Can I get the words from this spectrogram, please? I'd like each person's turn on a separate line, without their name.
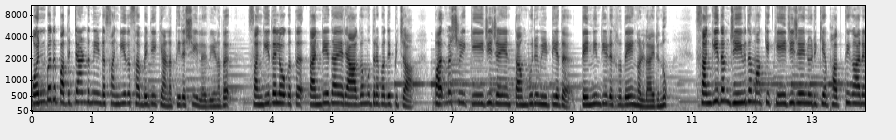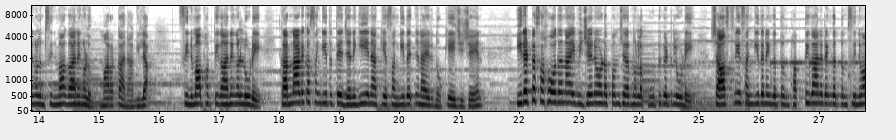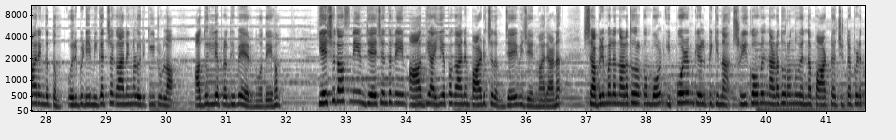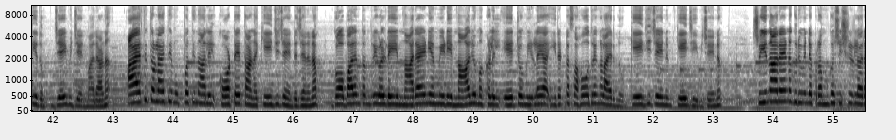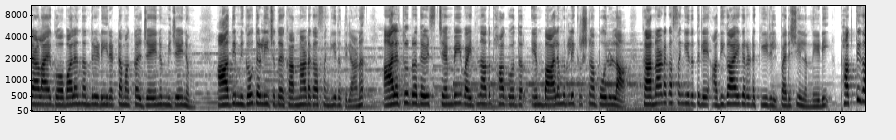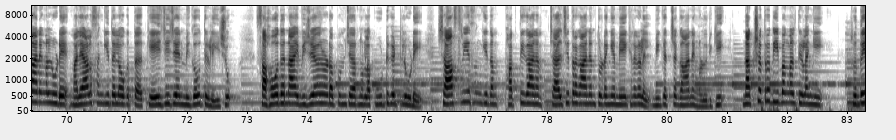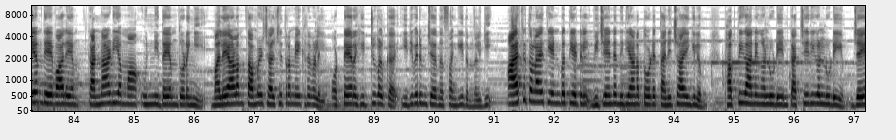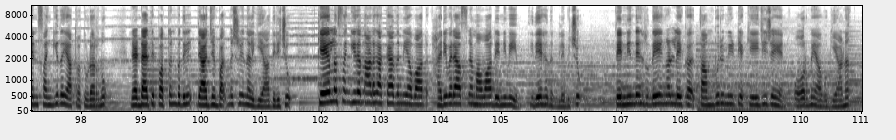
ഒൻപത് പതിറ്റാണ്ട് നീണ്ട സംഗീത സഭയിലേക്കാണ് തിരശീല വീണത്. സംഗീത ലോകത്ത് തന്റേതായ രാഗമുദ്ര പതിപ്പിച്ച പത്മശ്രീ കെ ജി ജയൻ തമ്പുരുമീട്ടിയത് തെന്നിന്ത്യയുടെ ഹൃദയങ്ങളിലായിരുന്നു. സംഗീതം ജീവിതമാക്കിയ കെ ജി ജയൻ ഒരുക്കിയ ഭക്തിഗാനങ്ങളും സിനിമാഗാനങ്ങളും മറക്കാനാകില്ല. സിനിമാ ഭക്തിഗാനങ്ങളിലൂടെ കർണാടക സംഗീതത്തെ ജനകീയനാക്കിയ സംഗീതജ്ഞനായിരുന്നു കെ ജി ജയൻ. ഇരട്ട സഹോദരനായ വിജയനോടൊപ്പം ചേർന്നുള്ള കൂട്ടുകെട്ടിലൂടെ ശാസ്ത്രീയ സംഗീത രംഗത്തും ഭക്തിഗാന രംഗത്തും സിനിമാ രംഗത്തും ഒരുപിടി മികച്ച ഗാനങ്ങൾ ഒരുക്കിയിട്ടുള്ള അതുല്യ പ്രതിഭയായിരുന്നു അദ്ദേഹം. യേശുദാസിനെയും ജയചന്ദ്രനെയും ആദ്യ അയ്യപ്പഗാനം പാടിച്ചതും ജയവിജയന്മാരാണ്. ശബരിമല നട തുറക്കുമ്പോൾ ഇപ്പോഴും കേൾപ്പിക്കുന്ന ശ്രീകോവിൽ നട തുറന്നു എന്ന പാട്ട് ചിട്ടപ്പെടുത്തിയതും ജയവിജയന്മാരാണ്. ആയിരത്തി തൊള്ളായിരത്തി മുപ്പത്തിനാലിൽ കോട്ടയത്താണ് കെ ജി ജയന്റെ ജനനം. ഗോപാലൻ തന്ത്രികളുടെയും നാരായണിയമ്മയുടെയും നാലു മക്കളിൽ ഏറ്റവും ഇളയ ഇരട്ട സഹോദരങ്ങളായിരുന്നു കെ ജി ജയനും കെ ജി വിജയനും. ശ്രീനാരായണ ഗുരുവിന്റെ പ്രമുഖ ശിഷ്യരിൽ ഒരാളായ ഗോപാലൻ തന്ത്രിയുടെ ഇരട്ട മക്കൾ ജയനും വിജയനും ആദ്യം മികവ് തെളിയിച്ചത് കർണാടക സംഗീതത്തിലാണ്. ആലത്തൂർ ബ്രദേഴ്സ് ചെമ്പൈ വൈദ്യനാഥ ഭാഗവതർ എം ബാലമുരളികൃഷ്ണ പോലുള്ള കർണാടക സംഗീതത്തിലെ അധികായകരുടെ കീഴിൽ പരിശീലനം നേടി. ഭക്തിഗാനങ്ങളിലൂടെ മലയാള സംഗീത ലോകത്ത് കെ ജി ജയൻ മികവ് തെളിയിച്ചു. സഹോദരനായ വിജയനോടൊപ്പം ചേർന്നുള്ള കൂട്ടുകെട്ടിലൂടെ ശാസ്ത്രീയ സംഗീതം ഭക്തിഗാനം ചലച്ചിത്രഗാനം തുടങ്ങിയ മേഖലകളിൽ മികച്ച ഗാനങ്ങൾ ഒരുക്കി. നക്ഷത്രദീപങ്ങൾ തിളങ്ങി ഹൃദയം ദേവാലയം കണ്ണാടിയമ്മ ഉന്നിതയം തുടങ്ങി മലയാളം തമിഴ് ചലച്ചിത്ര മേഖലകളിൽ ഒട്ടേറെ ഹിറ്റുകൾക്ക് ഇരുവരും ചേർന്ന് സംഗീതം നൽകി. ആയിരത്തി തൊള്ളായിരത്തി എൺപത്തിയെട്ടിൽ വിജയന്റെ നിര്യാണത്തോടെ തനിച്ചായെങ്കിലും ഭക്തിഗാനങ്ങളിലൂടെയും കച്ചേരികളിലൂടെയും ജയൻ സംഗീതയാത്ര തുടർന്നു. രണ്ടായിരത്തി പത്തൊൻപതിൽ രാജ്യം പത്മശ്രീ നൽകി ആദരിച്ചു. Kerala Sangeetha Nataka academy award Harivarasanam award എന്നിവയും ഇദ്ദേഹത്തിന് ലഭിച്ചു. തെന്നിന്റെ ഹൃദയങ്ങളിലേക്ക് തമ്പുരുമീട്ടിയ കെ ജി ജയൻ ഓർമ്മയാവുകയാണ്.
